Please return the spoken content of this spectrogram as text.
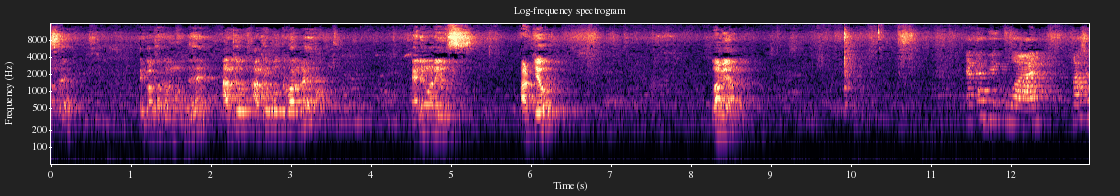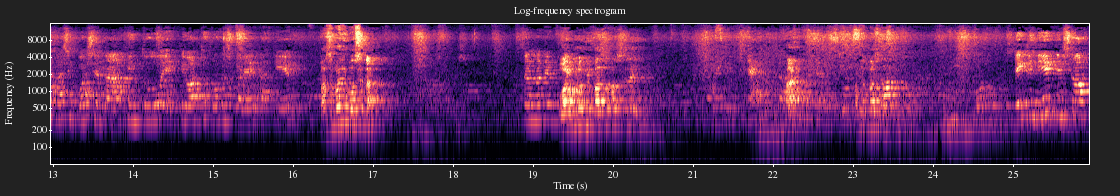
আছে। এই কথাটার মধ্যে আর কেউ আর কেউ বলতে পারবে? অ্যানিমাল ইজ আর কেউ? লামিয়া? একাধিক ওয়ার্ড পাশাপাশি বসে না কিন্তু একটি অর্থ প্রকাশ করে তাকে পাশাপাশি বসে না? তার মানে ওয়ার্ডগুলো কি পাশাপাশি নেই? হ্যাঁ? পাশাপাশি আছে। একটি নির্দিষ্ট অর্থ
